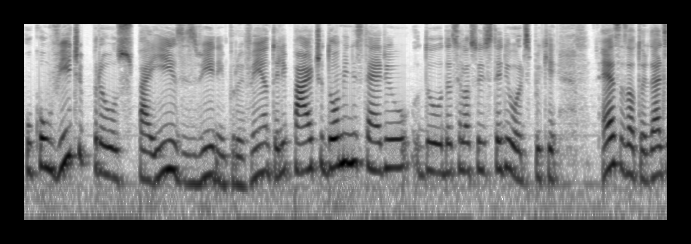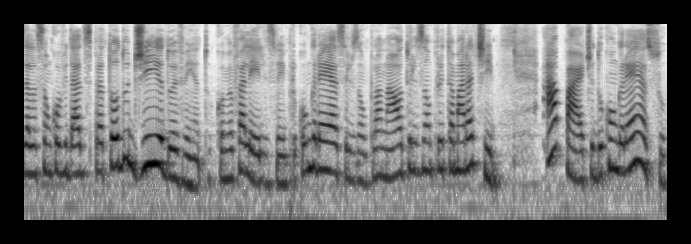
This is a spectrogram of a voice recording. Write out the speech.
o convite para os países virem para o evento, ele parte do Ministério do, das Relações Exteriores, porque essas autoridades, elas são convidadas para todo dia do evento. Como eu falei, eles vêm para o Congresso, eles vão para o Planalto, eles vão para o Itamaraty. A parte do Congresso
